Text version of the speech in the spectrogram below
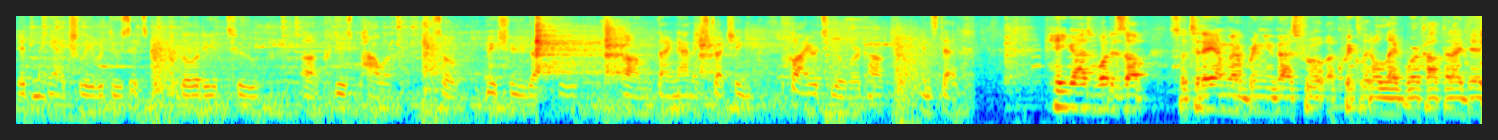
It may actually reduce its ability to uh, produce power. So make sure you guys do um, dynamic stretching prior to your workout instead. Hey guys, what is up? So today I'm going to bring you guys through a quick little leg workout that I did.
